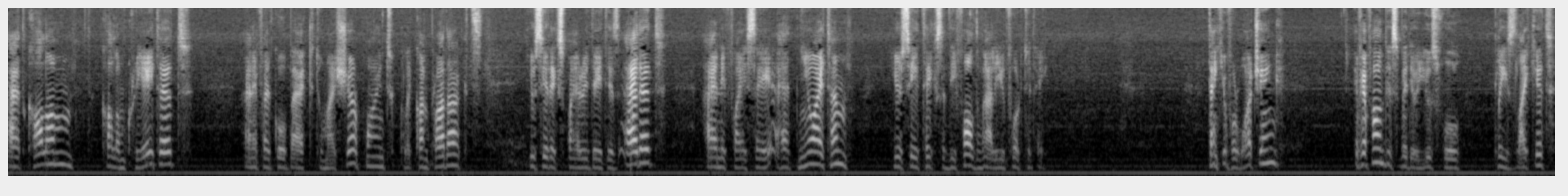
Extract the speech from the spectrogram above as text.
add column column created and if I go back to my SharePoint click on products you see the expiry date is added and if I say add new item you see it takes the default value for today. Thank you for watching. If you found this video useful please like it.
